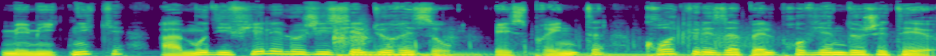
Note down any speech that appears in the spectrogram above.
Mais Mitnick a modifié les logiciels du réseau et Sprint croit que les appels proviennent de GTE.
